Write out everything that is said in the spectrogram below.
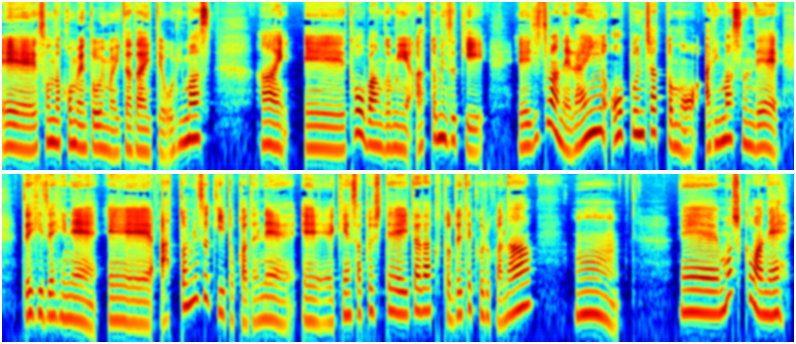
えそんなコメントを今いただいております。はい。えー、当番組、アットみずき、えー、実はね、LINE オープンチャットもありますんで、ぜひぜひね、えー、アットみずきとかでね、えー、検索していただくと出てくるかな。うん。えー、もしくはね、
